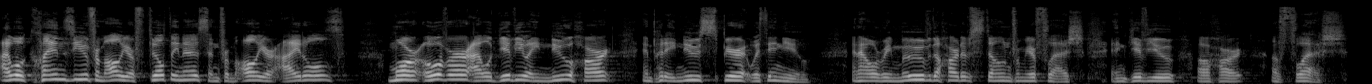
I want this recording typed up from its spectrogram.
I will cleanse you from all your filthiness and from all your idols. Moreover, I will give you a new heart and put a new spirit within you and I will remove the heart of stone from your flesh and give you a heart of flesh.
